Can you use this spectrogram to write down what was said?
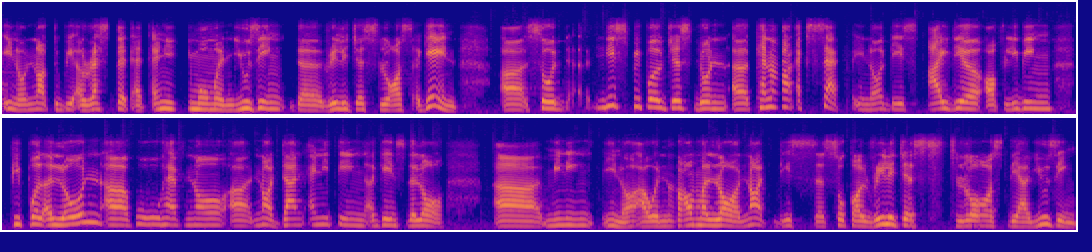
you know, not to be arrested at any moment using the religious laws again. Uh, so th- these people just don't uh, cannot accept you know this idea of leaving people alone uh, who have no uh, not done anything against the law uh, meaning you know our normal law, not these uh, so-called religious laws they are using.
